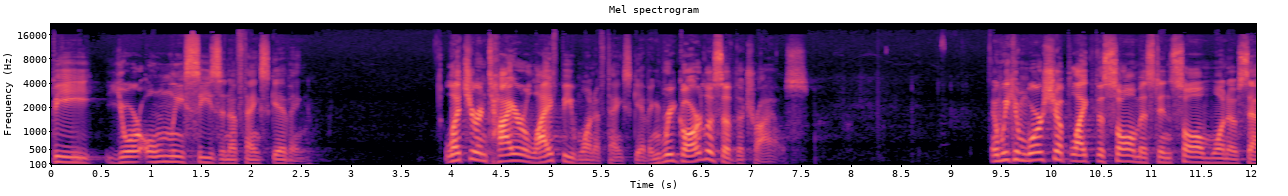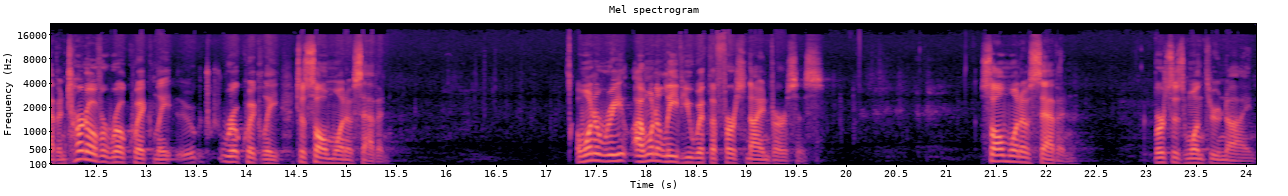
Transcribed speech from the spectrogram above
be your only season of Thanksgiving. Let your entire life be one of Thanksgiving, regardless of the trials. And we can worship like the psalmist in Psalm 107. Turn over real quickly, real quickly to Psalm 107. I want to, re- I want to leave you with the first nine verses. Psalm 107, verses 1 through 9.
